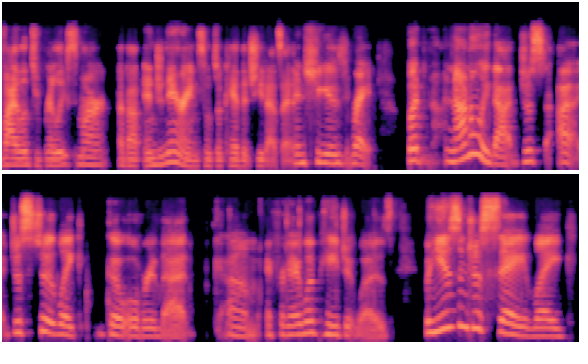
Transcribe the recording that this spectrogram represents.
Violet's really smart about engineering, so it's okay that she does it. And she is right. But not only that, just uh, just to like go over that um I forget what page it was, but he doesn't just say like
